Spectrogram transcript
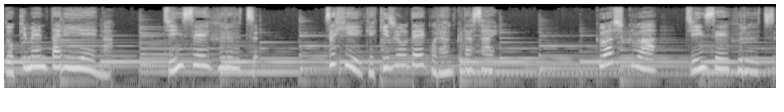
ドキュメンタリー映画「人生フルーツ」ぜひ劇場でご覧ください。詳しくは「人生フルーツ」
